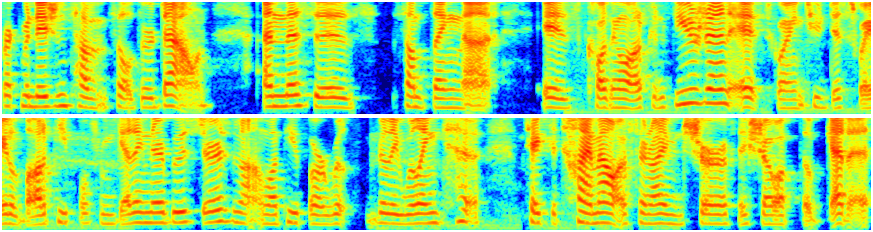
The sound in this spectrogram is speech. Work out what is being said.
recommendations haven't filtered down. And this is something that is causing a lot of confusion. It's going to dissuade a lot of people from getting their boosters. Not a lot of people are re- really willing to take the time out if they're not even sure if they show up, they'll get it.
